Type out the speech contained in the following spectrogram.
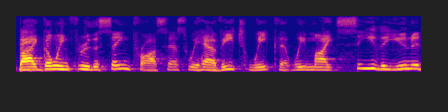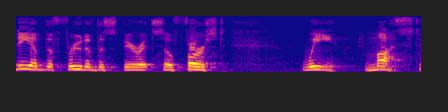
by going through the same process we have each week that we might see the unity of the fruit of the Spirit. So first, we must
